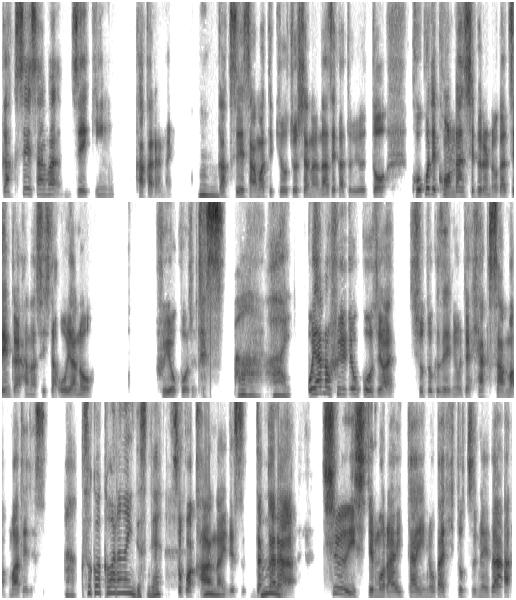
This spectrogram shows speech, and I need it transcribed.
学生さんは税金かからない。うん。学生さんはって強調したのはなぜかというと、ここで混乱してくるのが前回話した親の扶養控除です。ああ、はい。親の扶養控除は所得税においては103万までです。あ、そこは変わらないんですね。そこは変わらないです。だから、注意してもらいたいのが一つ目が、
